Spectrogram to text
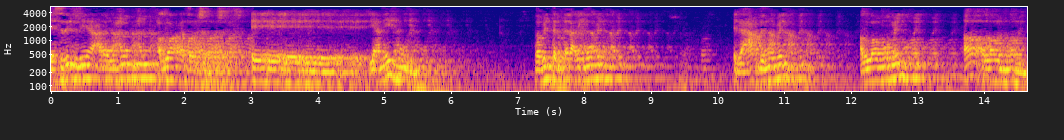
يستدل بها على وجود الله عز وجل. يعني إيه مؤمن؟ طب أنت بتقال عليك مؤمن؟ العبد مؤمن؟ الله مؤمن؟ آه الله المؤمن.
